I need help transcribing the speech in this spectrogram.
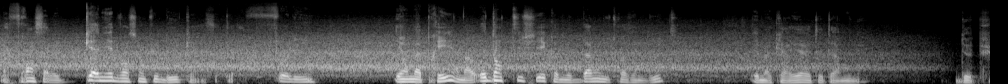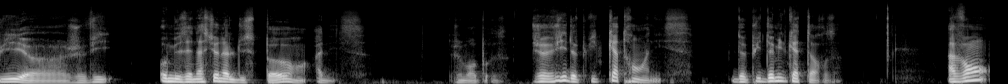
La France avait gagné devant son public, c'était la folie. Et on m'a pris, on m'a identifié comme le ballon du troisième but. et ma carrière était terminée. Depuis, euh, je vis au Musée national du sport à Nice. Je me repose. Je vis depuis 4 ans à Nice, depuis 2014. Avant,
